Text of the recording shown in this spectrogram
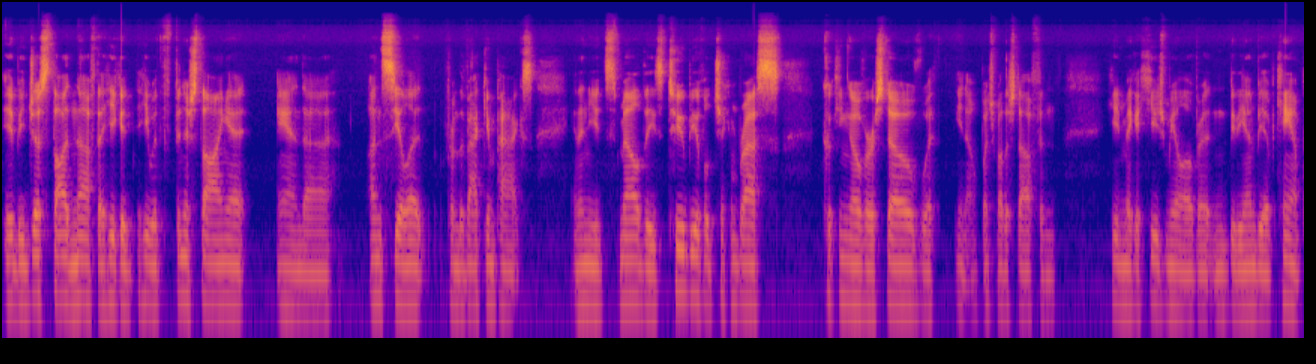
it'd be just thawed enough that he could he would finish thawing it and uh, unseal it from the vacuum packs, and then you'd smell these two beautiful chicken breasts cooking over a stove with you know a bunch of other stuff and he'd make a huge meal over it and be the envy of camp.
